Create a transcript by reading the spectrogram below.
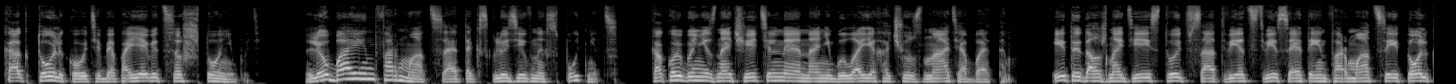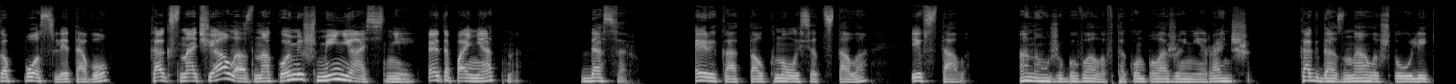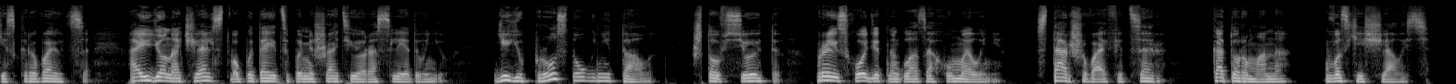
Как только у тебя появится что-нибудь, любая информация от эксклюзивных спутниц, какой бы незначительной она ни была, я хочу знать об этом и ты должна действовать в соответствии с этой информацией только после того, как сначала ознакомишь меня с ней. Это понятно?» «Да, сэр». Эрика оттолкнулась от стола и встала. Она уже бывала в таком положении раньше, когда знала, что улики скрываются, а ее начальство пытается помешать ее расследованию. Ее просто угнетало, что все это происходит на глазах у Мелани старшего офицера, которым она восхищалась.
